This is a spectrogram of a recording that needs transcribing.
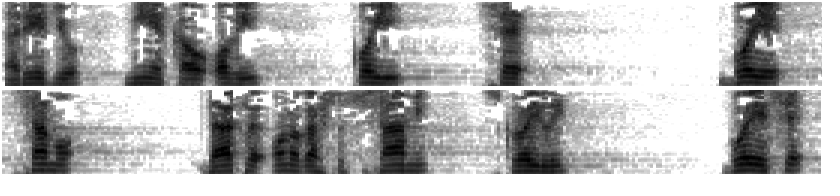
naredio, nije kao ovi koji se boje samo dakle onoga što su sami skrojili, boje se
